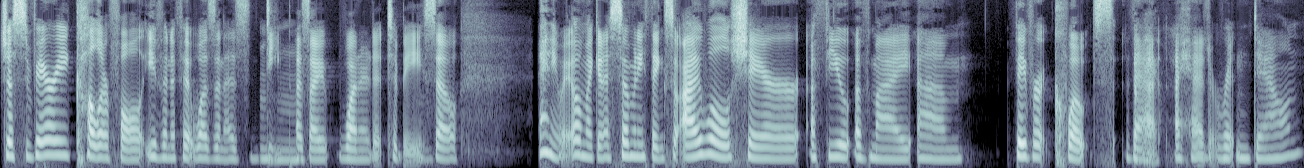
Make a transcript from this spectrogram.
just very colorful, even if it wasn't as deep Mhm. as I wanted it to be. Mhm. So anyway, oh my goodness, so many things. So I will share a few of my um, favorite quotes that I had written down.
